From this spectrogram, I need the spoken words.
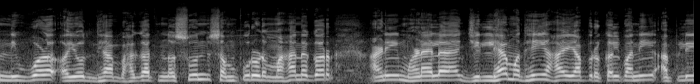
निव्वळ अयोध्या भागात नसून संपूर्ण महानगर आणि म्हणायला जिल्ह्यामध्येही हा या प्रकल्पाने आपली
